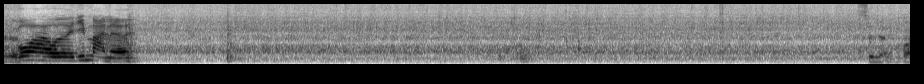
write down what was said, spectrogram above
吃的哇，我的已经满了。吃的很快。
